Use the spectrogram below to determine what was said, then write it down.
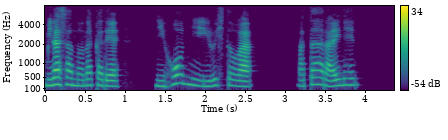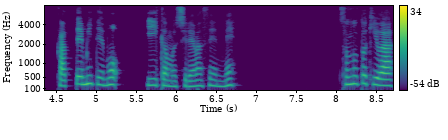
皆さんの中で日本にいる人はまた来年買ってみてもいいかもしれませんね。その時は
